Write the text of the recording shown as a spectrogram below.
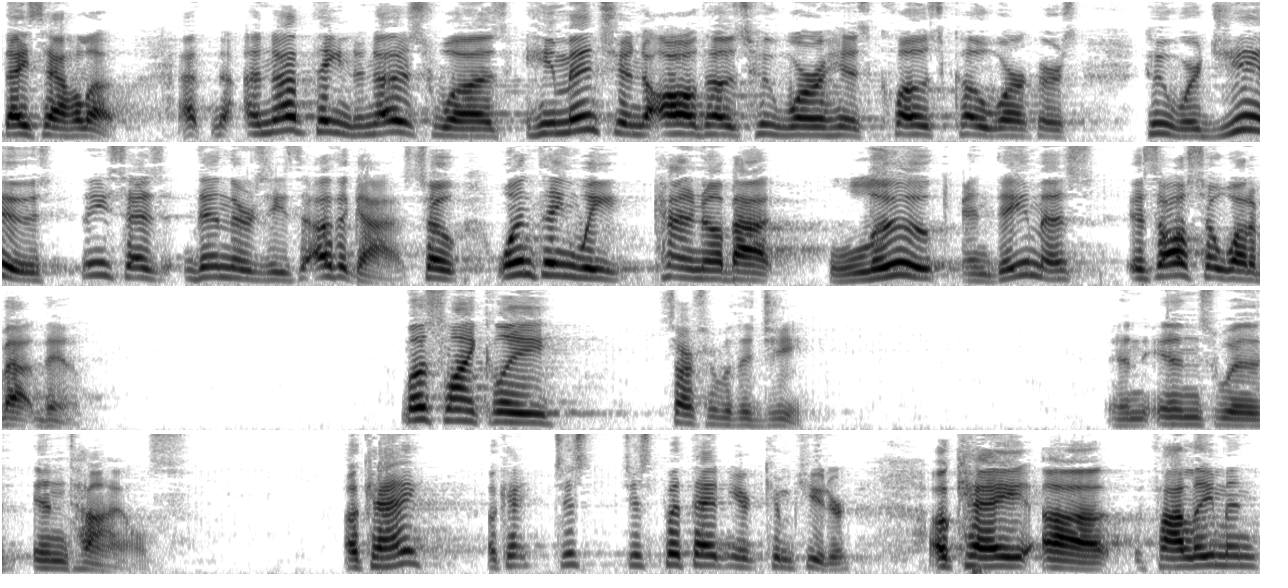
They say hello. Uh, another thing to notice was he mentioned all those who were his close co-workers who were Jews. Then he says, then there's these other guys. So one thing we kind of know about Luke and Demas is also what about them? Most likely starts with a G and ends with entiles. Okay? Okay? Just, just put that in your computer. Okay, uh, Philemon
